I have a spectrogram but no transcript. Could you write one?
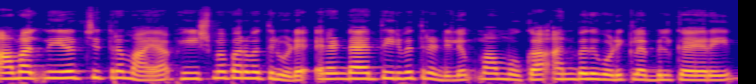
അമൽ നീരജ് ചിത്രമായ ഭീഷ്മപർവത്തിലൂടെ രണ്ടായിരത്തി ഇരുപത്തിരണ്ടിലും മമ്മൂക്ക അൻപത് കോടി ക്ലബിൽ കയറി.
